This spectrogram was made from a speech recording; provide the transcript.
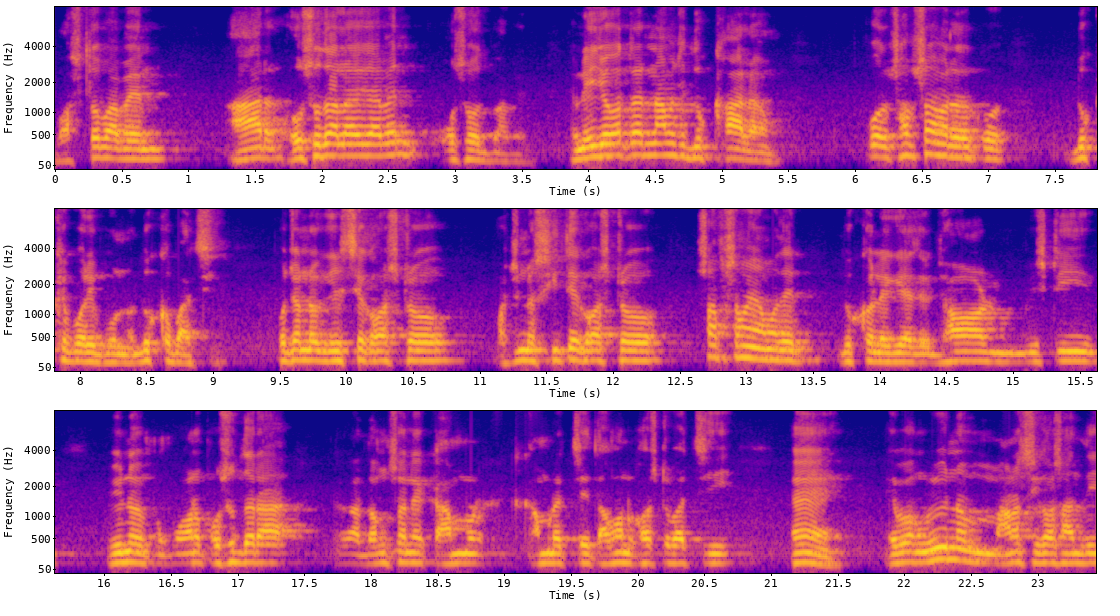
বস্ত্র পাবেন, আর ওষুধালয়ে যাবেন ওষুধ পাবেন। এই জগৎটার নাম হচ্ছে দুঃখালয়ম। ও- সবসময় আমরা দুঃখে পরিপূর্ণ, দুঃখ পাচ্ছি। প্রচণ্ড গ্রীষ্মে কষ্ট, প্রচণ্ড শীতে কষ্ট, সবসময় আমাদের দুঃখ লেগে আছে। ঝড়, বৃষ্টি, বিভিন্ন পশুর দ্বারা দংশনে কামড় কামড়াচ্ছে, তখন কষ্ট পাচ্ছি হ্যাঁ? এবং বিভিন্ন মানসিক অশান্তি,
